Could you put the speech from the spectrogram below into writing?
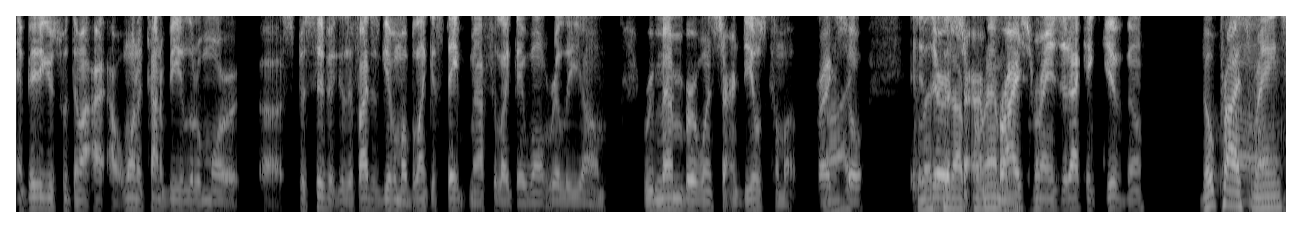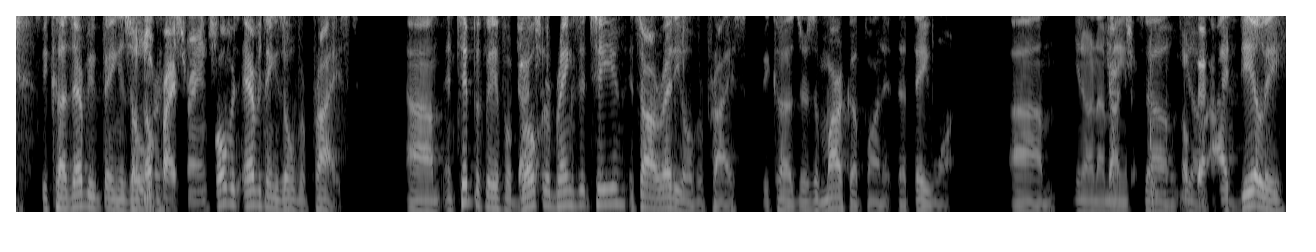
ambiguous with them. I, I want to kind of be a little more uh, specific because if I just give them a blanket statement, I feel like they won't really um, remember when certain deals come up, right? right. So, is there a certain price range that I could give them? No price um, range because everything is so over. No price range. Over everything is overpriced. Um, and typically, if a gotcha. broker brings it to you, it's already overpriced because there's a markup on it that they want. Um, you know what I gotcha. mean? So, you okay. know, ideally,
